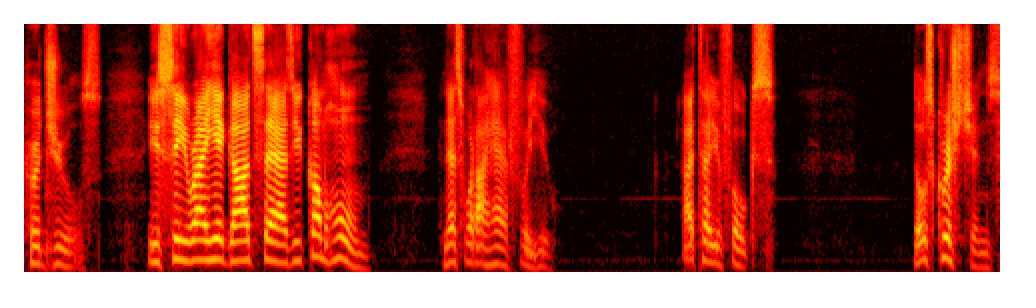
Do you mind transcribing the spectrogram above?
her jewels. You see, right here, God says, You come home, and that's what I have for you. I tell you, folks, those Christians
